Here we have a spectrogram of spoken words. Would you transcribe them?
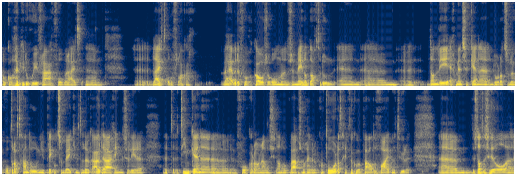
ook al heb je de goede vragen voorbereid, um, het blijft oppervlakkig wij hebben ervoor gekozen om dus een mailopdag te doen. En uh, dan leer je echt mensen kennen doordat ze een leuke opdracht gaan doen. Je prikkelt ze een beetje met een leuke uitdaging. Ze leren het team kennen. Voor corona was je dan ook, waren ze nog even op kantoor. Dat geeft ook een bepaalde vibe natuurlijk. Um, dus dat is heel,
